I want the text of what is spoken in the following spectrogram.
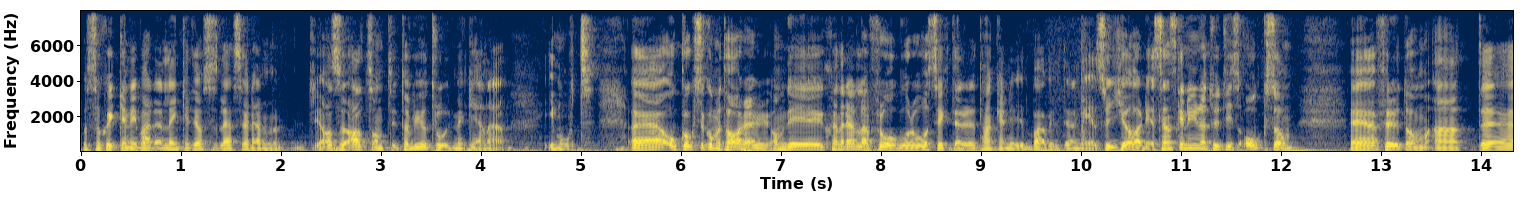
Och så skickar ni bara den länken till oss så läser vi den. Alltså, allt sånt tar vi otroligt mycket gärna emot. Eh, och också kommentarer. Om det är generella frågor, åsikter, tankar ni bara vill dela med så gör det. Sen ska ni naturligtvis också Eh, förutom att eh,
